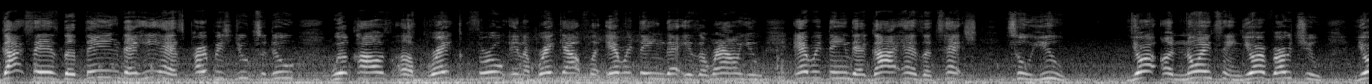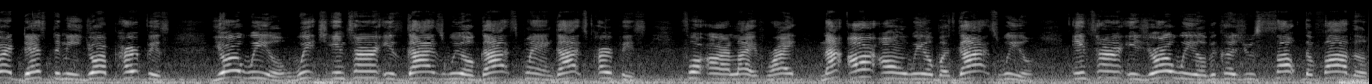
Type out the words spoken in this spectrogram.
God says the thing that He has purposed you to do will cause a breakthrough and a breakout for everything that is around you, everything that God has attached to you your anointing, your virtue, your destiny, your purpose, your will, which in turn is God's will, God's plan, God's purpose for our life, right? Not our own will, but God's will. In turn is your will because you sought the Father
